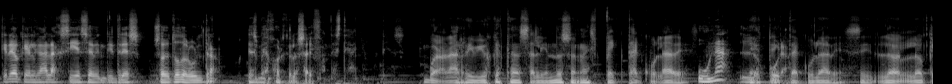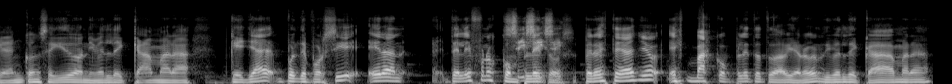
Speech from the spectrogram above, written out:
creo que el Galaxy S23, sobre todo el Ultra, es mejor que los iPhone de este año. Bueno, las reviews que están saliendo son espectaculares. Una locura. Espectaculares, sí. Lo, lo que han conseguido a nivel de cámara, que ya pues, de por sí eran teléfonos Sí, sí, completos, sí. pero este año es más completo todavía, ¿no? A nivel de cámara.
